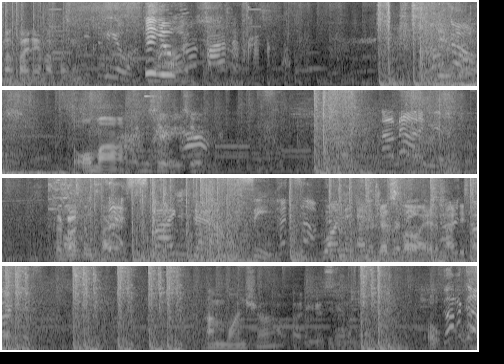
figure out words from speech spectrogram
I'm not fighting, I'm not fighting. Healer. Oh my. He's here, he's here. I'm out of here. They're both inside. Spike down C. Heads up. One enemy Jett's low, I hit him 95. I'm one shot. You guys see him? Gotta go.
